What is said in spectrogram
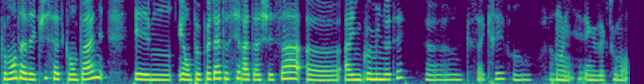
Comment tu as vécu cette campagne? Et, on peut peut-être aussi rattacher ça euh, à une communauté que ça crée. Oui, exactement.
